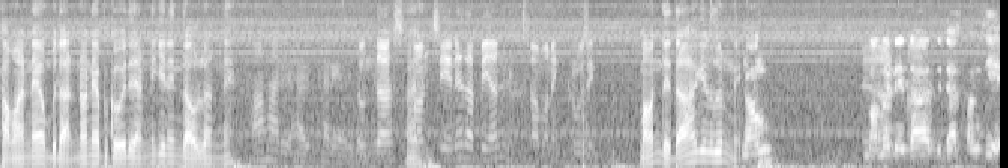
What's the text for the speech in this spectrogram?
කමන්නේ උඹ දන්නවනේ අපි කොහෙද යන්නේ කියලා ඉතින් දවුලන්නේ ආ හරි හරි හරි හරි. 3500 නේද අපි යන්නේ? සාමාන්‍ය cruising. මම 2000 කියලා දුන්නේ. නොං මම දෙදා දෙදස් පන්සිය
